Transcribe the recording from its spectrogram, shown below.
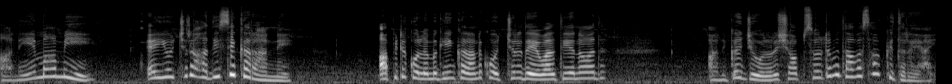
අනේ මමී ඇයි ඔච්චර හදිසි කරන්නේ අපිට කොළඹගින් කරන්න කොච්චර දේවල් තියෙනවද අනික ජෝලරි ශොප්සල්ටම දවසක් විතරයයි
